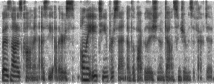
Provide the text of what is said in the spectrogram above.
but it's not as common as the others. Only 18% of the population of Down syndrome is affected.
